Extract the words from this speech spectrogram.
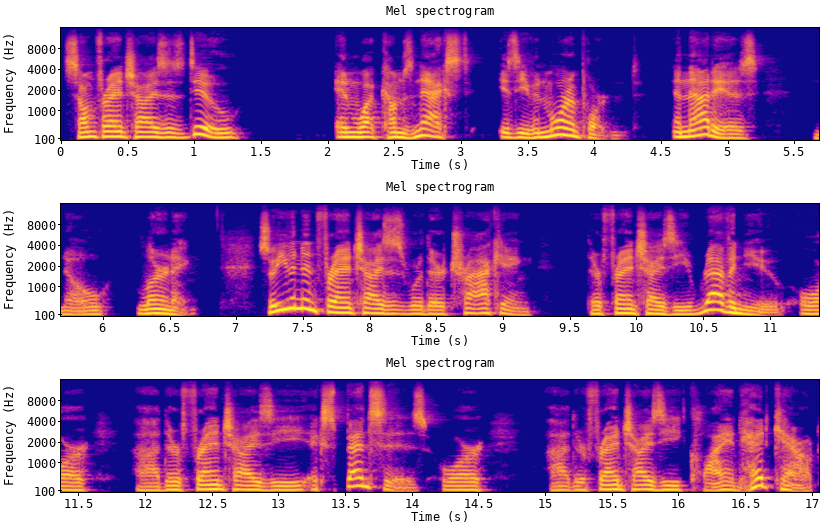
Some franchises do, and what comes next is even more important, and that is no learning. So even in franchises where they're tracking their franchisee revenue or uh, their franchisee expenses or uh, their franchisee client headcount,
